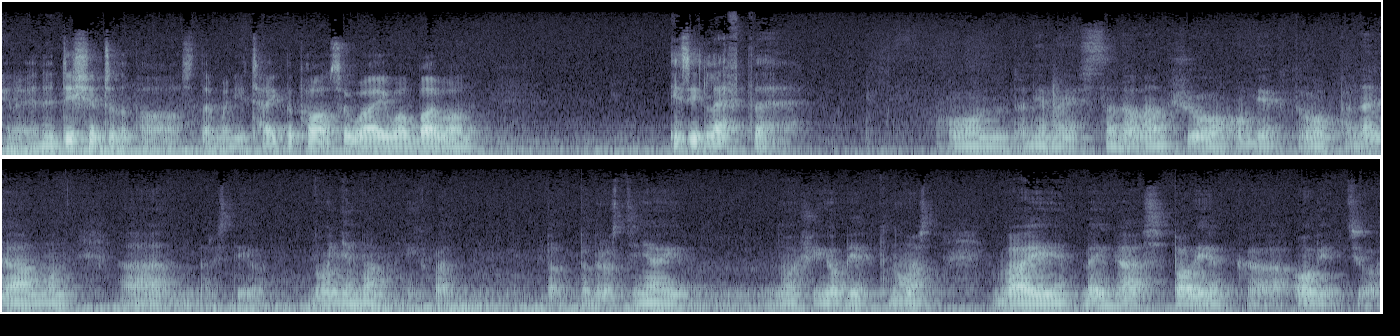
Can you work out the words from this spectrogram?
you know in addition to the parts then when you take the parts away one by one is it left there? Un ja mēs sadalām šo objektu pa daļām un uh, noņemam ik pa, pa, pa drusciņai no šī objekta nost, vai beigās paliek uh, objekts, jo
